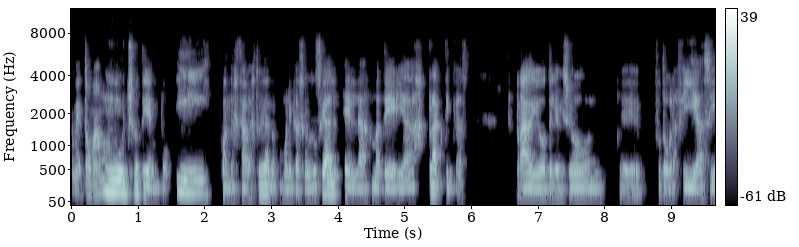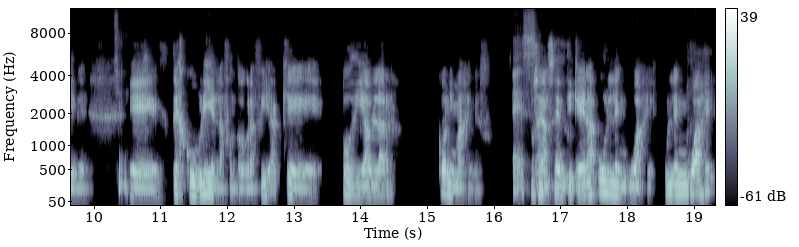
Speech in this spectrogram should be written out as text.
me toma mucho tiempo. Y cuando estaba estudiando comunicación social, en las materias prácticas, radio, televisión, eh, fotografía, cine, sí, eh, descubrí en la fotografía que podía hablar con imágenes. O sea, sentí que era un lenguaje, un lenguaje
